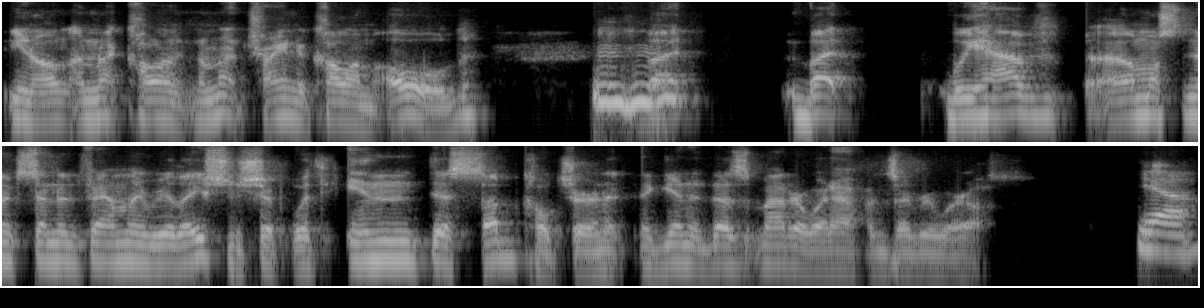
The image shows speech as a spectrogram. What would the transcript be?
you know, I'm not calling I'm not trying to call them old, mm-hmm. but but we have almost an extended family relationship within this subculture and it, again it doesn't matter what happens everywhere else. Yeah.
